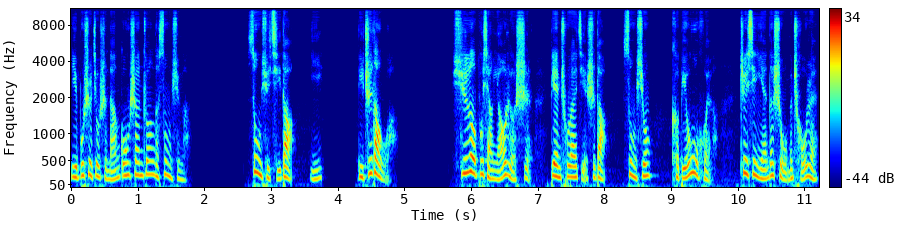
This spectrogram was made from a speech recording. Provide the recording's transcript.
你不是就是南宫山庄的宋旭吗？”宋旭奇道：“咦，你知道我？”徐乐不想姚惹事，便出来解释道：“宋兄，可别误会了，这姓严的是我们仇人，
